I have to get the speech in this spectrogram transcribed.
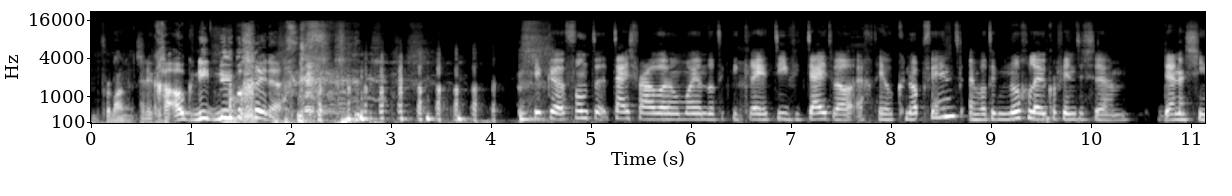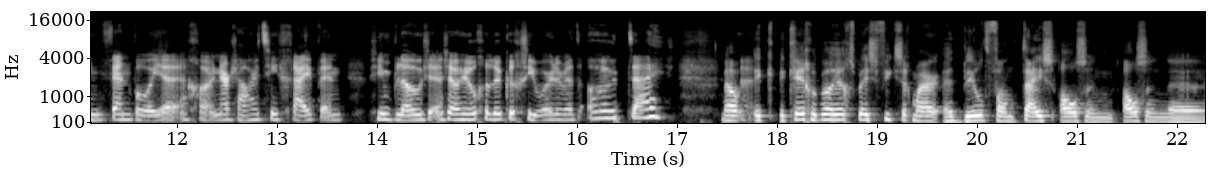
en verlangens. En ik ga ook niet nu beginnen. Ik eh, vond het Thijs verhaal wel heel mooi, omdat ik die creativiteit wel echt heel knap vind. En wat ik nog leuker vind, is ehm, Dennis zien fanboyen en gewoon naar zijn hart zien grijpen en zien blozen en zo heel gelukkig zien worden met, oh Thijs. Nou, ik, ik kreeg ook wel heel specifiek, zeg maar, het beeld van Thijs als een, als een, eh,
